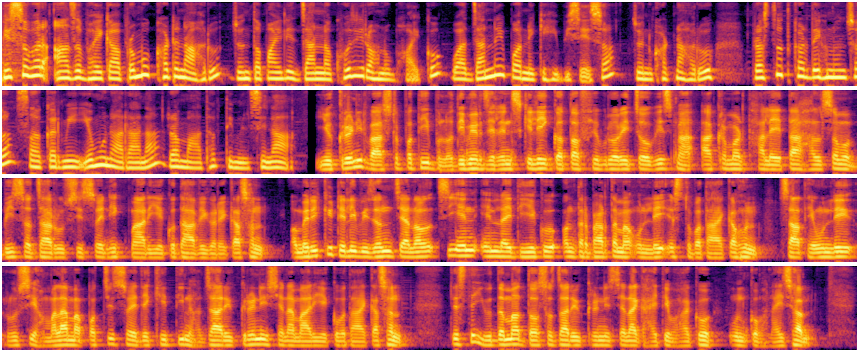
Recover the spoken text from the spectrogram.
विश्वभर आज भएका प्रमुख घटनाहरू जुन तपाईँले जान्न खोजिरहनु भएको वा जान्नै पर्ने केही विषय छ जुन घटनाहरू प्रस्तुत गर्दै हुनुहुन्छ सहकर्मी यमुना राणा र माधव तिमिल सिन्हा। युक्रेनी राष्ट्रपति भ्लोदिमिर जेलेन्स्कीले गत फेब्रुअरी चौबिसमा आक्रमण थाले यता हालसम्म बिस हजार रुसी सैनिक मारिएको दावी गरेका छन्। अमेरिकी टेलिभिजन च्यानल सिएनएनलाई दिएको अन्तर्वार्तामा उनले यस्तो बताएका हुन्। साथै उनले रुसी हमलामा पच्चिस सयदेखि तीन हजार युक्रेनी सेना मारिएको बताएका छन्। त्यस्तै युद्धमा दस हजार युक्रेनी सेना घाइते भएको उनको भनाइ छ।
